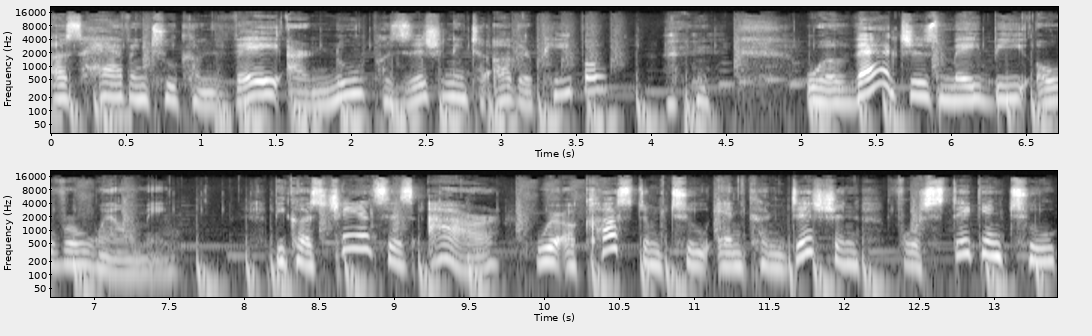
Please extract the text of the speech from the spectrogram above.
us having to convey our new positioning to other people, well, that just may be overwhelming because chances are we're accustomed to and conditioned for sticking to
